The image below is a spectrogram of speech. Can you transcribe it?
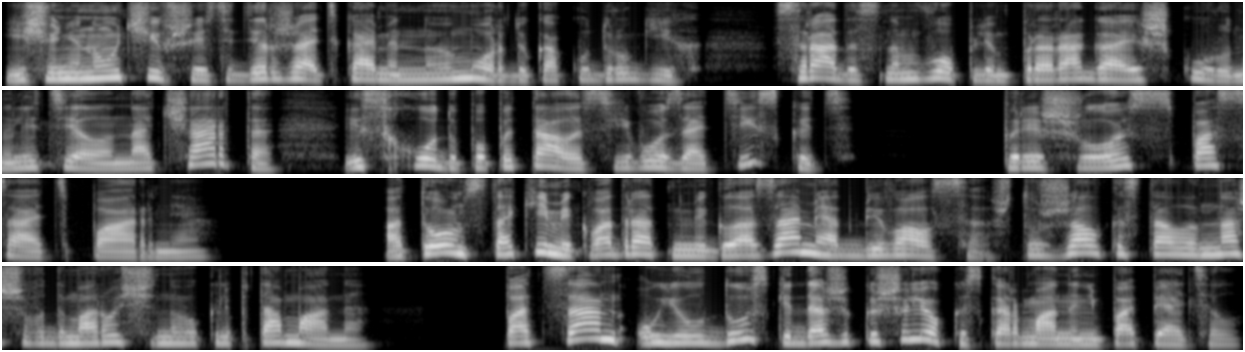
еще не научившаяся держать каменную морду, как у других, с радостным воплем про рога и шкуру налетела на чарта и сходу попыталась его затискать, пришлось спасать парня. А то он с такими квадратными глазами отбивался, что жалко стало нашего доморощенного клептомана. Пацан у Юлдуски даже кошелек из кармана не попятил.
